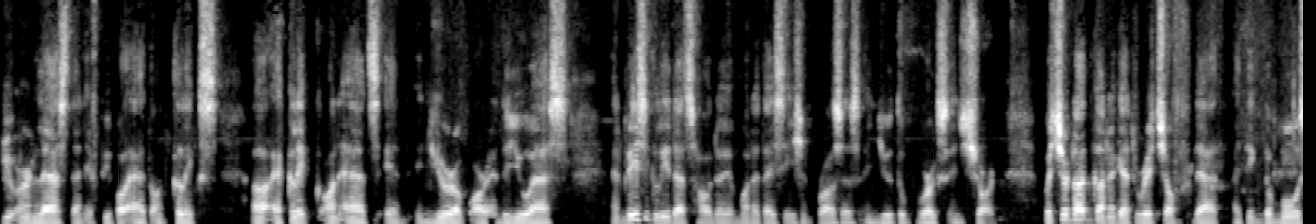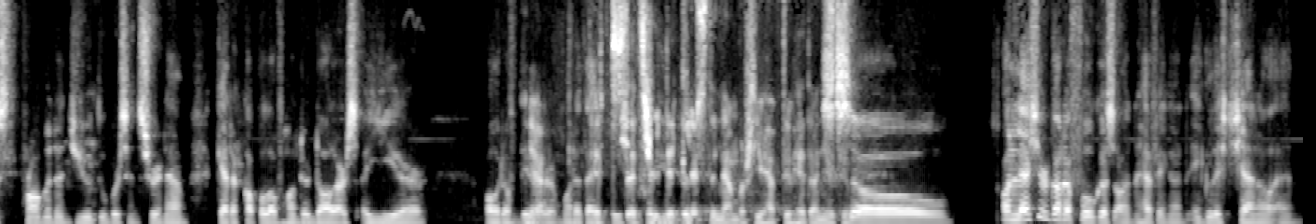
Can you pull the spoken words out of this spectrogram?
you earn less than if people add on clicks, uh, a click on ads in, in Europe or in the US. And basically, that's how the monetization process in YouTube works in short. But you're not going to get rich off that. I think the most prominent YouTubers in Suriname get a couple of hundred dollars a year out of their Yeah, monetization. it's, it's for YouTube. ridiculous the numbers you have to hit on YouTube. So, unless you're gonna focus on having an English channel and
